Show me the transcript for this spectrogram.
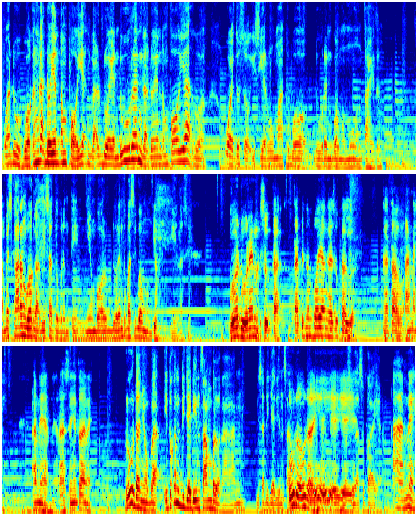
Waduh, gua kan nggak doyan tempoyak, nggak doyan duren, nggak doyan tempoyak gua. Wah itu so isi rumah tuh bawa duren gua mau muntah itu. Sampai sekarang gua nggak bisa tuh berhenti nyium bau duren tuh pasti gua muntah. Gila sih. gua duren suka tapi tempoyak nggak suka gua nggak tahu aneh aneh aneh rasanya tuh aneh Lu udah nyoba? Itu kan dijadiin sambel kan? Bisa dijadiin sambel. udah udah iya iya iya Masih iya nggak suka ya? aneh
